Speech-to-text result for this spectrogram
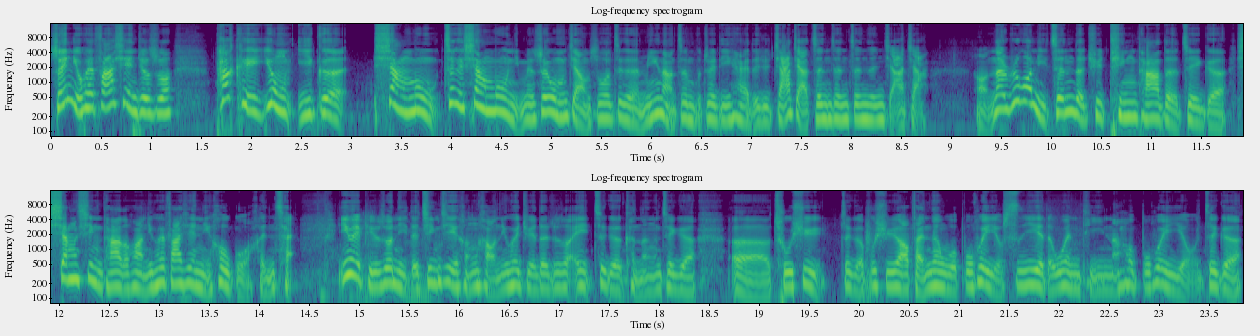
所以你会发现，就是说，他可以用一个项目，这个项目里面，所以我们讲说，这个民进党政府最厉害的，就假假真真，真真假假。好，那如果你真的去听他的这个，相信他的话，你会发现你后果很惨。因为比如说你的经济很好，你会觉得就是说，哎，这个可能这个呃储蓄这个不需要，反正我不会有失业的问题，然后不会有这个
